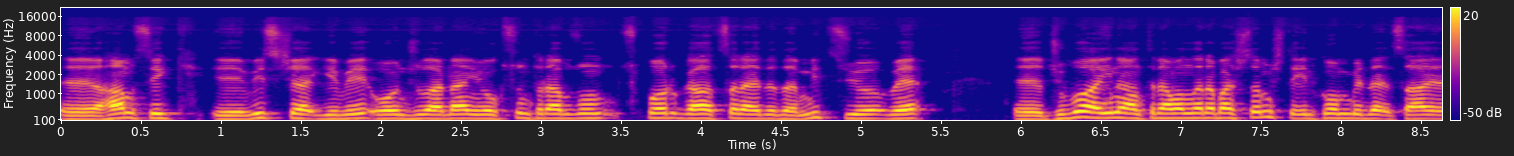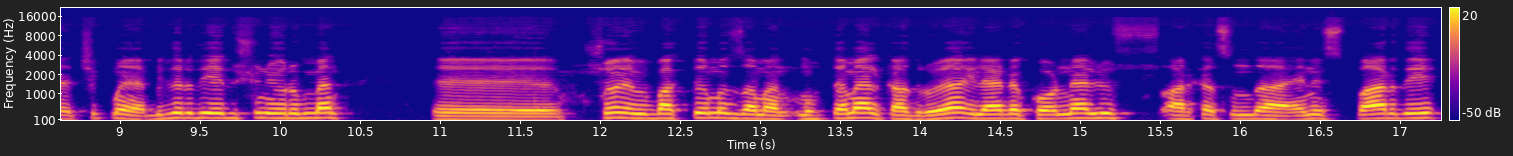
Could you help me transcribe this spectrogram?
e, Hamsik, e, Visca gibi oyunculardan yoksun Trabzonspor Galatasaray'da da Mitsio ve e, Cuba yine antrenmanlara başlamıştı. İlk 11'de sahaya çıkmayabilir diye düşünüyorum ben. E, şöyle bir baktığımız zaman muhtemel kadroya ileride Cornelius arkasında Enis Bardi,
